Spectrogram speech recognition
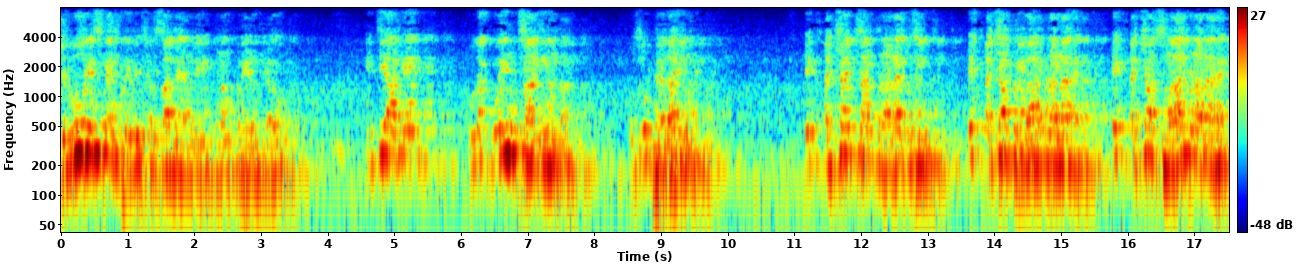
ਜ਼ਰੂਰ ਇਸ ਕੈਂਪ ਦੇ ਵਿੱਚ ਹਿੱਸਾ ਲੈਣ ਲਈ ਉਹਨਾਂ ਨੂੰ ਪ੍ਰੇਰਿਤ ਕਰੋ। ਇੱਥੇ ਆ ਕੇ ਉਹਦਾ ਕੋਈ ਨੁਕਸਾਨ ਨਹੀਂ ਹੁੰਦਾ। ਉਸ ਨੂੰ ਫਾਇਦਾ ਹੀ ਹੁੰਦਾ ਇੱਕ ਅੱਛਾ ਇਨਸਾਨ ਬਣਾਣਾ ਹੈ ਤੁਸੀਂ। ਇੱਕ ਅੱਛਾ ਪਰਿਵਾਰ ਬਣਾਣਾ ਹੈ। ਇੱਕ ਅੱਛਾ ਸਮਾਜ ਬਣਾਣਾ ਹੈ।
